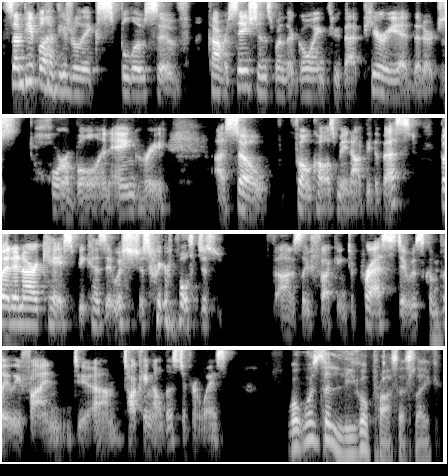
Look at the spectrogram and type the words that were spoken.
some people have these really explosive conversations when they're going through that period that are just horrible and angry. Uh, so phone calls may not be the best, but in our case, because it was just we were both just honestly fucking depressed, it was mm. completely fine do, um, talking all those different ways. What was the legal process like?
